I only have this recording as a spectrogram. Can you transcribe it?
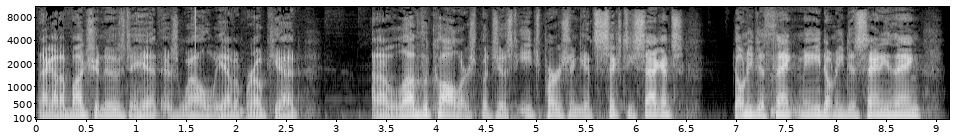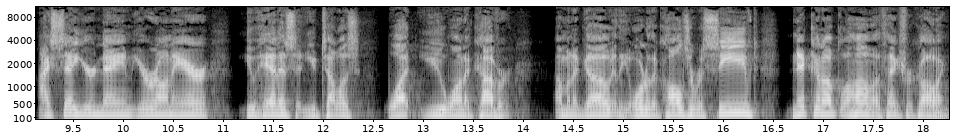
And I got a bunch of news to hit as well we haven't broke yet. And I love the callers, but just each person gets 60 seconds. Don't need to thank me, don't need to say anything. I say your name, you're on air, you hit us, and you tell us what you want to cover. I'm going to go in the order the calls are received. Nick in Oklahoma, thanks for calling.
